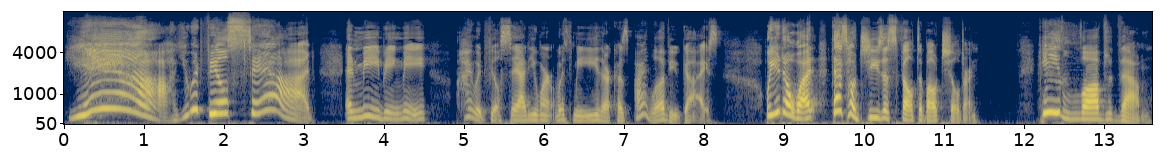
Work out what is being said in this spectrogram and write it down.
Yeah, you would feel sad. And me being me, I would feel sad you weren't with me either because I love you guys. Well, you know what? That's how Jesus felt about children. He loved them.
